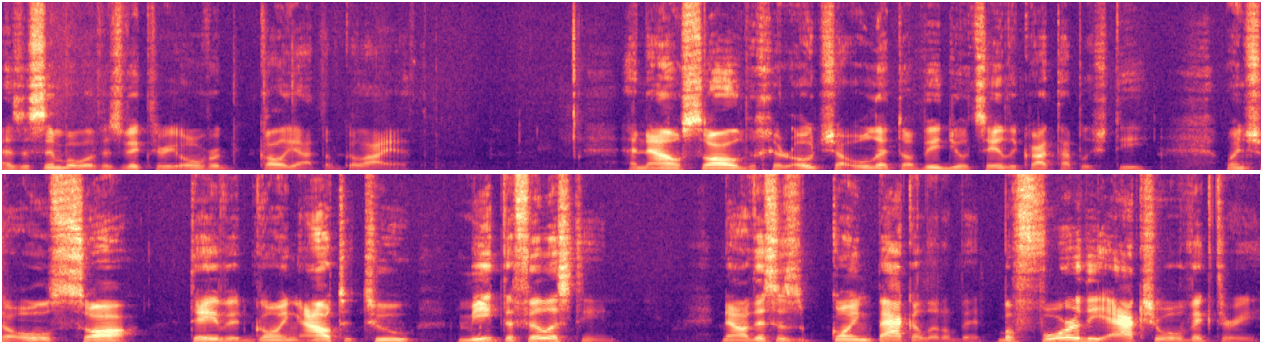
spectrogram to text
as a symbol of his victory over Goliath of Goliath. And now Saul v'chirot Shaul et David yotzei likrat. When Shaul saw David going out to meet the Philistine, now this is going back a little bit before the actual victory.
